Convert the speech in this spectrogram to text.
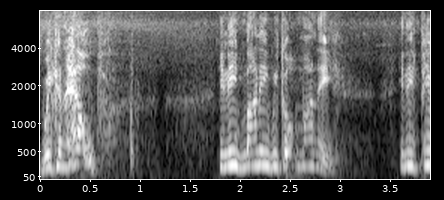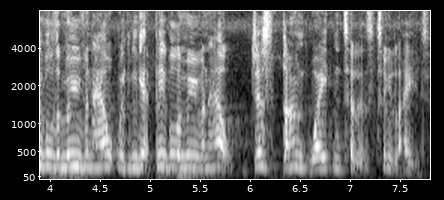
We can help. You need money, we got money. You need people to move and help, we can get people to move and help. Just don't wait until it's too late.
